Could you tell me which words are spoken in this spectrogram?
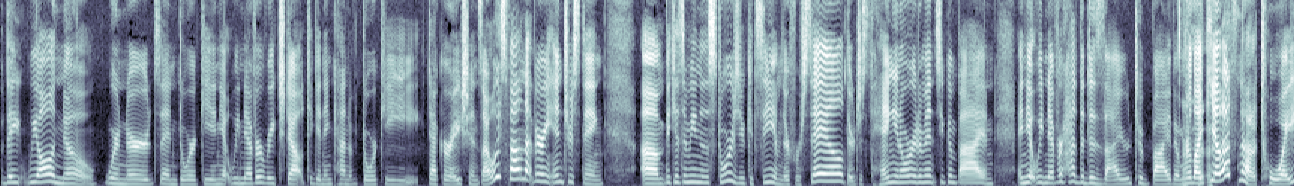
they, we all know we're nerds and dorky, and yet we never reached out to getting kind of dorky decorations. I always found that very interesting, um, because I mean, in the stores you could see them; they're for sale. They're just hanging ornaments you can buy, and and yet we never had the desire to buy them. We're like, yeah, that's not a toy.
